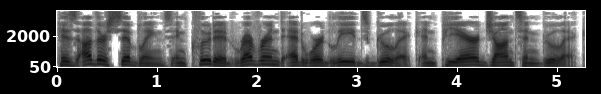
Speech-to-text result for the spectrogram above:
His other siblings included Reverend Edward Leeds Gulick and Pierre Johnson Gulick.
